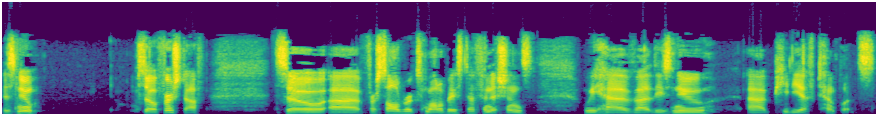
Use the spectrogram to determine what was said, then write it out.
is new. So first off, so uh, for SOLIDWORKS model-based definitions, we have uh, these new uh, PDF templates.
